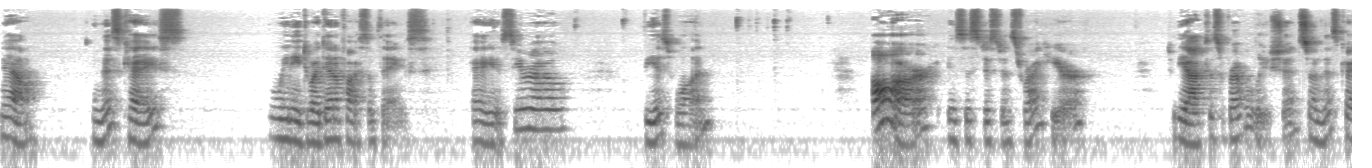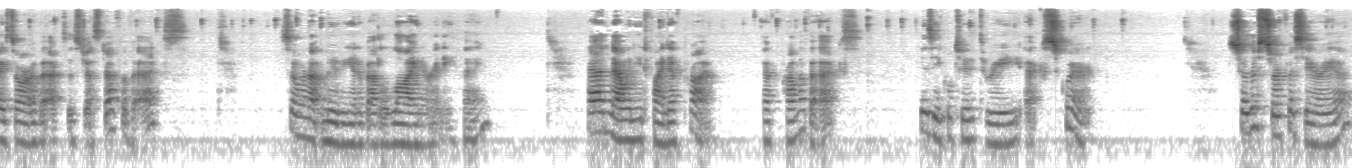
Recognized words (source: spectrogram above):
Now, in this case, we need to identify some things. A is 0, B is 1. R is this distance right here to the axis of revolution. So in this case, R of x is just f of x. So we're not moving it about a line or anything. And now we need to find f prime. f prime of x is equal to 3x squared. So the surface area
